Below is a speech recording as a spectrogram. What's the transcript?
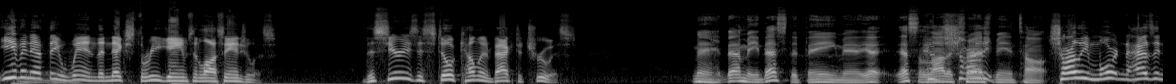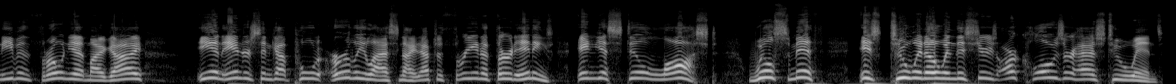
even if they win the next three games in Los Angeles, this series is still coming back to Truist. Man, I mean that's the thing, man. Yeah, that's a man, lot of Charlie, trash being talked. Charlie Morton hasn't even thrown yet, my guy. Ian Anderson got pulled early last night after three and a third innings, and you still lost. Will Smith is 2 0 in this series. Our closer has two wins.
